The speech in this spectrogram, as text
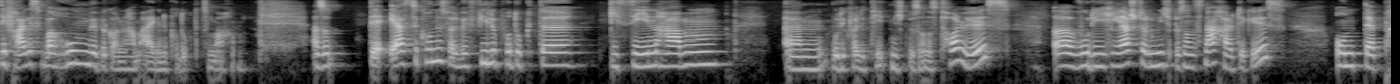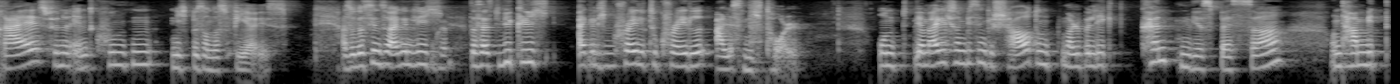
die Frage ist, warum wir begonnen haben, eigene Produkte zu machen. Also, der erste Grund ist, weil wir viele Produkte gesehen haben, ähm, wo die Qualität nicht besonders toll ist, äh, wo die Herstellung nicht besonders nachhaltig ist und der Preis für den Endkunden nicht besonders fair ist. Also das sind so eigentlich, okay. das heißt wirklich eigentlich mhm. Cradle to Cradle alles nicht toll. Und wir haben eigentlich so ein bisschen geschaut und mal überlegt, könnten wir es besser und haben mit,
